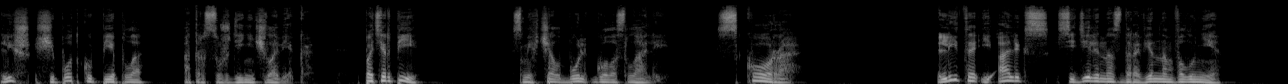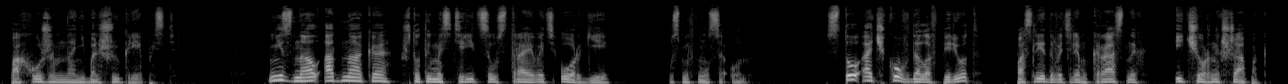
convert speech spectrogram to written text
лишь щепотку пепла от рассуждений человека. «Потерпи!» — смягчал боль голос Лали. «Скоро!» Лита и Алекс сидели на здоровенном валуне, похожем на небольшую крепость. «Не знал, однако, что ты мастерица устраивать оргии», — усмехнулся он. «Сто очков дала вперед последователям красных и черных шапок.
